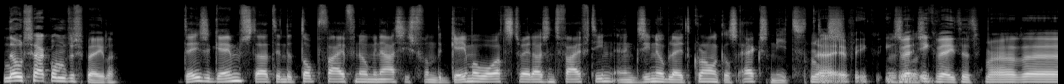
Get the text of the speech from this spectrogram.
noodzaak om hem te spelen. Deze game staat in de top 5 nominaties van de Game Awards 2015 en Xenoblade Chronicles X niet. Ja, Dus even, ik, ik, ik weet het, maar eh,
